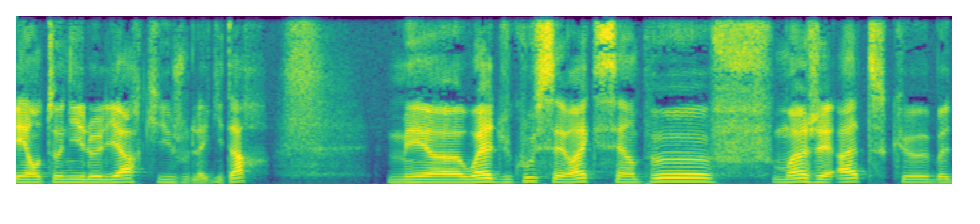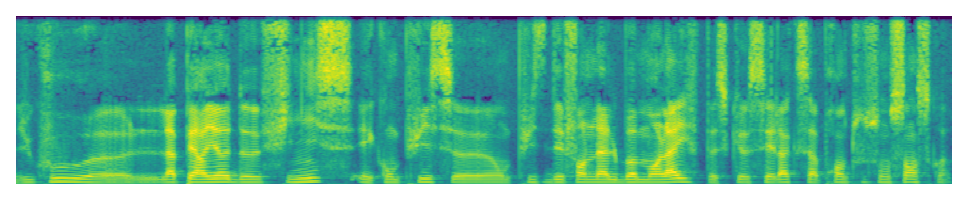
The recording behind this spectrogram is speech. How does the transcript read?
et Anthony Leliard qui joue de la guitare. Mais euh, ouais, du coup, c'est vrai que c'est un peu. Moi, j'ai hâte que bah, du coup euh, la période finisse et qu'on puisse, euh, on puisse défendre l'album en live parce que c'est là que ça prend tout son sens, quoi.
